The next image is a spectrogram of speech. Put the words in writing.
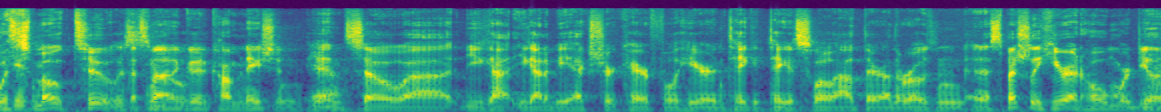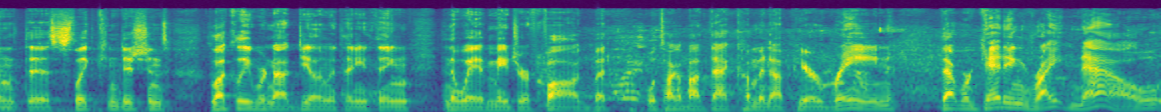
with smoke too. That's smoke. not a good combination. Yeah. And so uh, you got you got to be extra careful here and take it take it slow out there on the roads. And, and, especially here at home, we're dealing with the slick conditions. Luckily, we're not dealing with anything in the way of major fog. But we'll talk about that coming up here. Rain that we're getting right now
